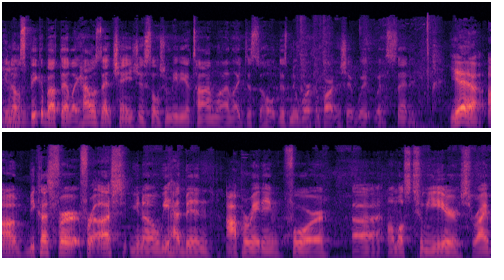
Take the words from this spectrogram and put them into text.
You know, speak about that. Like, how has that changed your social media timeline? Like, just the whole this new working partnership with with Seddy. Yeah, um, because for for us, you know, we had been operating for uh, almost two years, right?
